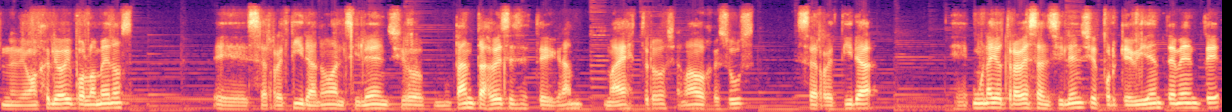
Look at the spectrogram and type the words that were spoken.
en el Evangelio hoy por lo menos, eh, se retira ¿no? al silencio, como tantas veces este gran maestro llamado Jesús se retira eh, una y otra vez al silencio es porque evidentemente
